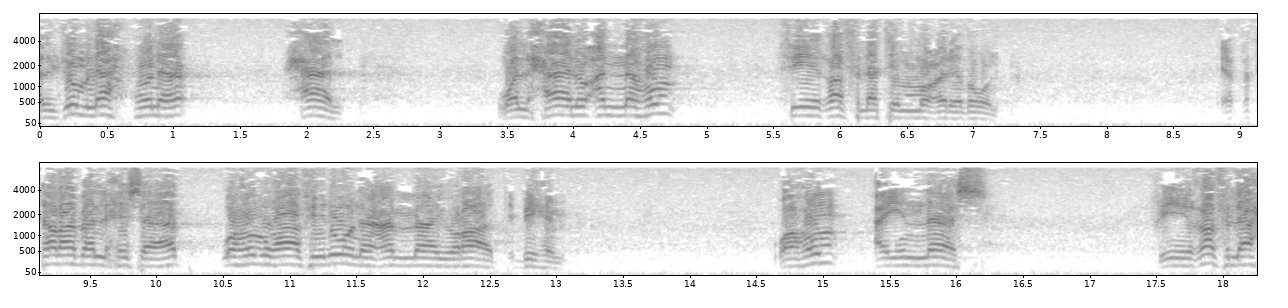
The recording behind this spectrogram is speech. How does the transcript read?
الجملة هنا حال والحال أنهم في غفلة معرضون. اقترب الحساب وهم غافلون عما يراد بهم. وهم أي الناس في غفلة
